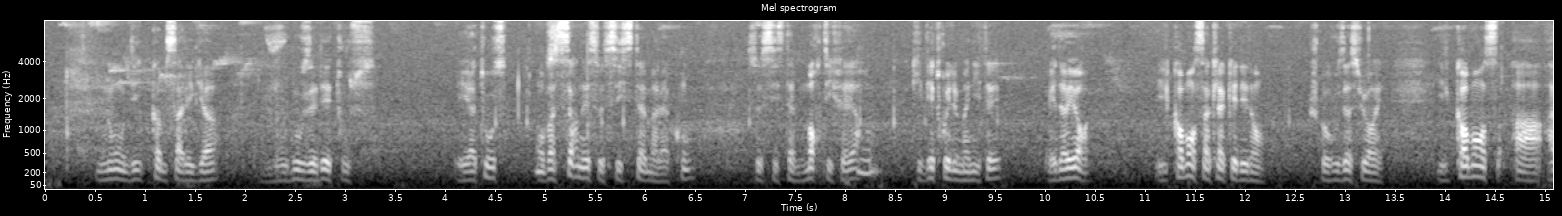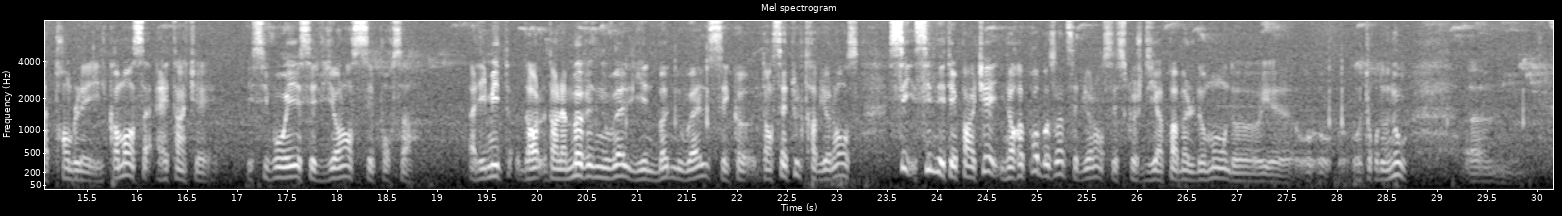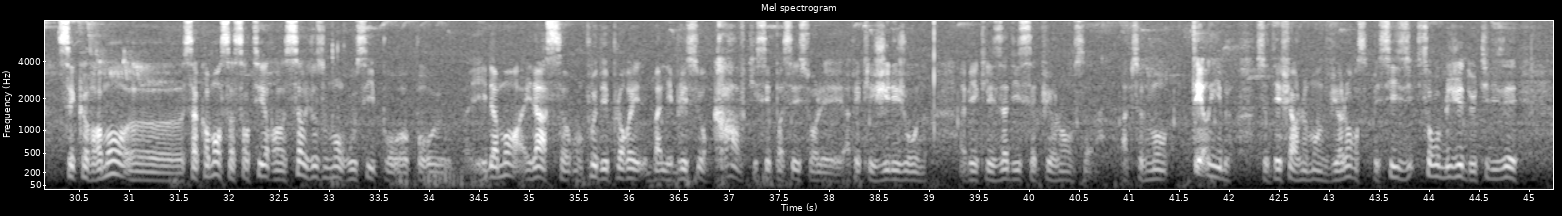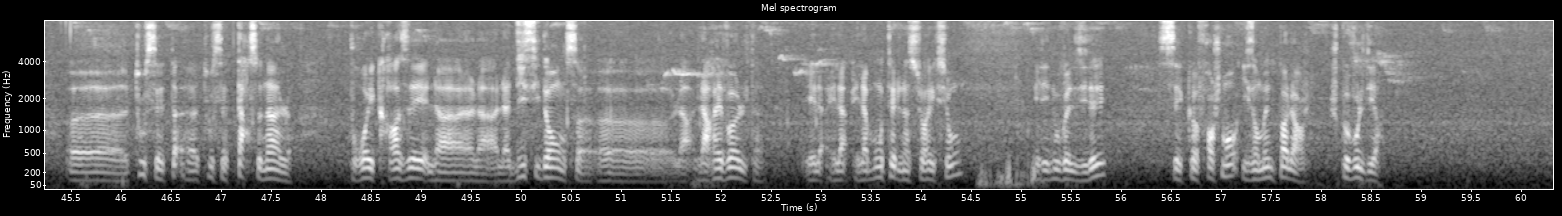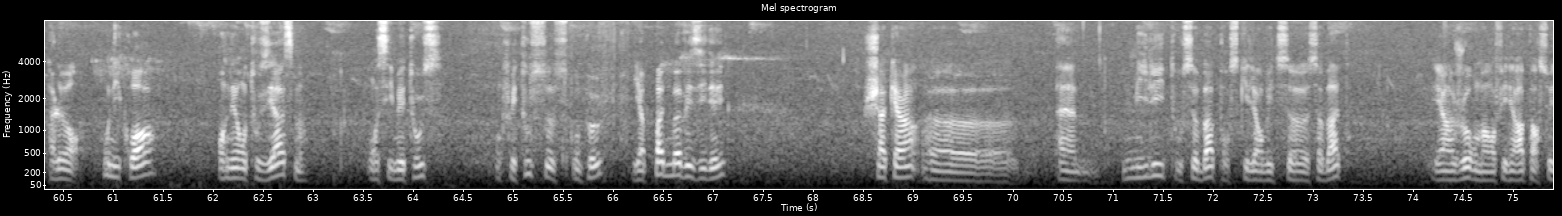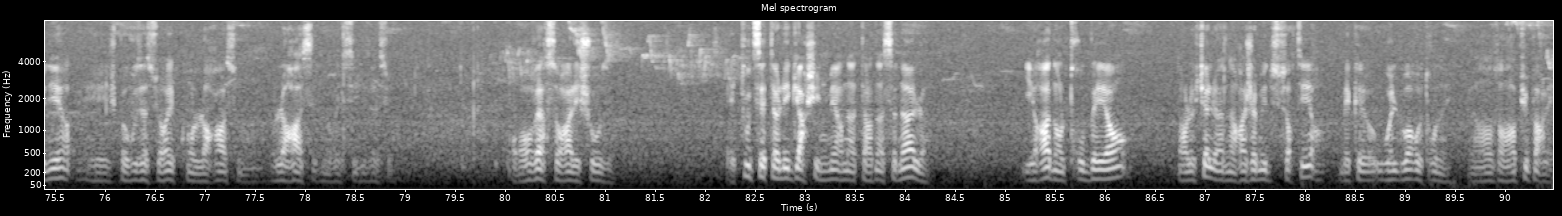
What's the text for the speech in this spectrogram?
nous on dit comme ça les gars, vous nous aidez tous. Et à tous, on va cerner ce système à la con, ce système mortifère mm. qui détruit l'humanité. Et d'ailleurs, il commence à claquer des dents, je peux vous assurer. Il commence à, trembler, il commence à être inquiet. Et si vous voyez cette violence, c'est pour ça. À la limite, dans, la mauvaise nouvelle, il y a une bonne nouvelle, c'est que dans cette ultra-violence, s'il n'était pas inquiet, il n'aurait pas besoin de cette violence. C'est ce que je dis à pas mal de monde euh, autour de nous. Euh, c'est que vraiment euh, ça commence à sortir sérieusement roussi pour, eux. Évidemment, hélas, on peut déplorer bah, les blessures graves qui s'est passées avec les gilets jaunes, avec les zadis, cette violence absolument terrible, ce déferlement de violence, mais s'ils sont obligés d'utiliser euh, tout, cet, euh, arsenal pour écraser la, dissidence, euh, la, révolte et, et la, montée de l'insurrection et les nouvelles idées, c'est que franchement, ils n'emmènent pas large, je peux vous le dire. Alors, on y croit, on est enthousiasme, on s'y met tous, on fait tous ce qu'on peut, il n'y a pas de mauvaises idées, chacun euh, milite ou se bat pour ce qu'il a envie de se, battre, et un jour on en finira par s'unir, et je peux vous assurer qu'on l'aura, cette nouvelle civilisation. On renversera les choses. Et toute cette oligarchie de merde internationale ira dans le trou béant dans lequel elle n'aura jamais dû sortir, mais où elle doit retourner. On n'en entendra plus parler.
